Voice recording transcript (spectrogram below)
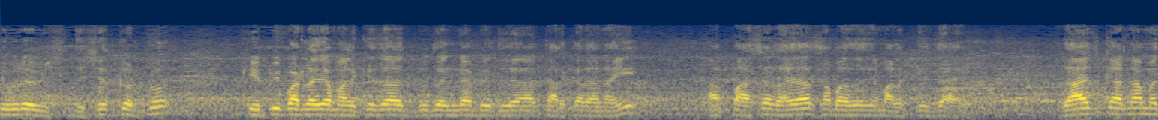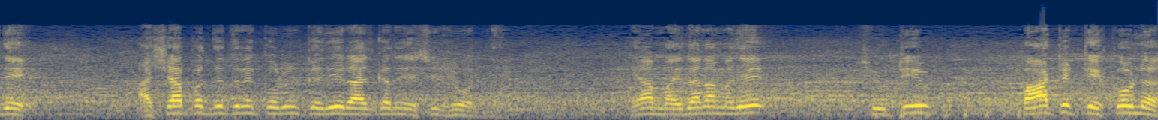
तीव्र निषेध करतो. के पी पाटलाच्या मालकीचा दुधंगा बिदंगा कारखाना नाही. हा पासष्ट हजार सभासदांच्या मालकीचा आहे. राजकारणामध्ये अशा पद्धतीने करून कधी राजकारण यशस्वी होत नाही. या मैदानामध्ये शेवटी पाठ टेकवणं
